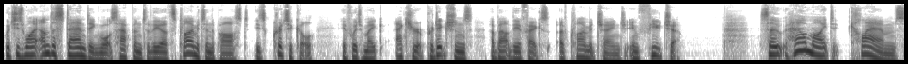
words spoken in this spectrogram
which is why understanding what's happened to the Earth's climate in the past is critical if we're to make accurate predictions about the effects of climate change in future. So, how might clams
